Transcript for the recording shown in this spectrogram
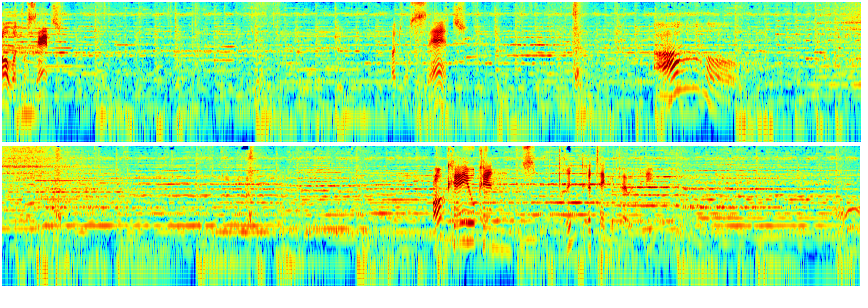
Oh, what was that? What was that? Oh. Okay, you can sprint attack apparently. Oh.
